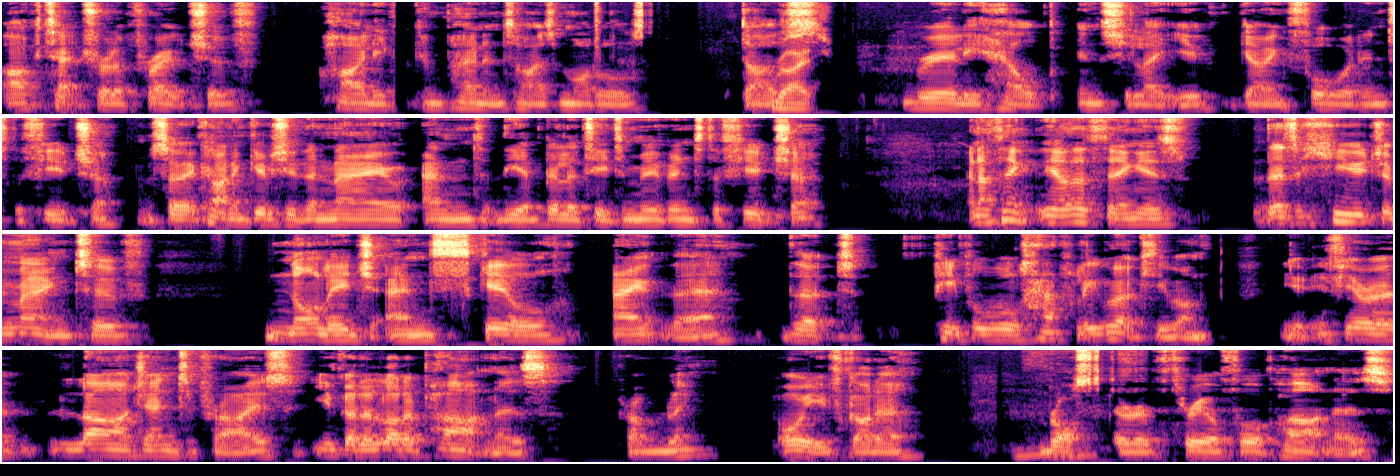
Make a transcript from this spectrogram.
architectural approach of highly componentized models does Right. really help insulate you going forward into the future. So it kind of gives you the now and the ability to move into the future. And I think the other thing is there's a huge amount of knowledge and skill out there that people will happily work with you on. If you're a large enterprise, you've got a lot of partners, probably, or you've got a roster of three or four partners,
